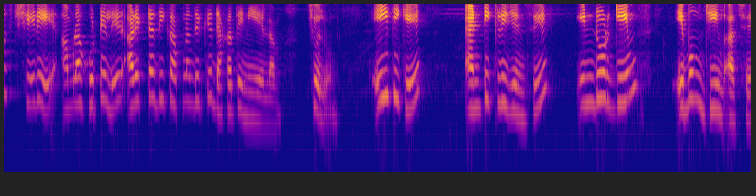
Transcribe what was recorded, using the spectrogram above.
ব্রেকফাস্ট সেরে আমরা হোটেলের আরেকটা দিক আপনাদেরকে দেখাতে নিয়ে এলাম। চলুন এই দিকে অ্যান্টিক রিজেন্সির ইনডোর গেমস এবং জিম আছে।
